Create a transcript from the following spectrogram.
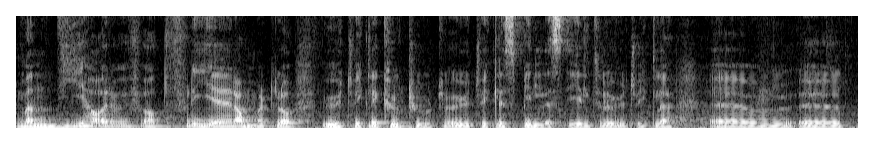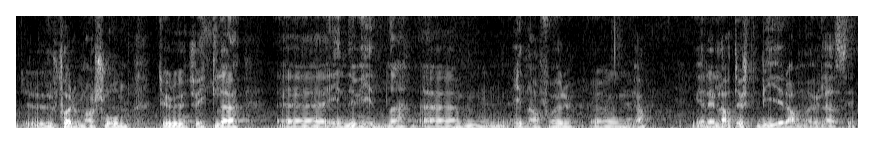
Men de har hatt frie rammer til å utvikle kultur, til å utvikle spillestil, til å utvikle eh, eh, formasjon, til å utvikle eh, individene eh, innafor eh, ja, relativt vide rammer, vil jeg si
